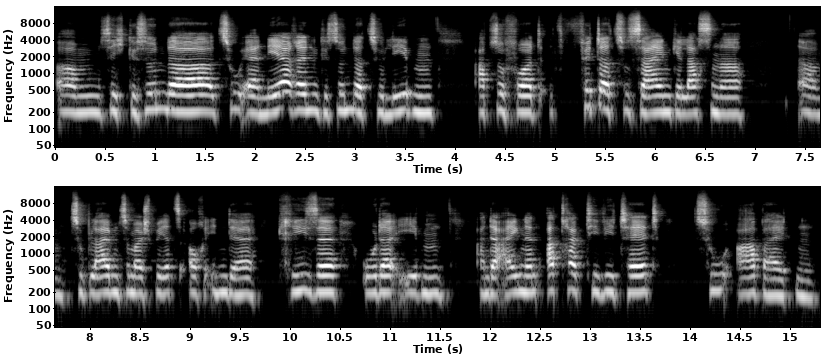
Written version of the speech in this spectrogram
ähm, sich gesünder zu ernähren, gesünder zu leben, ab sofort fitter zu sein, gelassener ähm, zu bleiben, zum Beispiel jetzt auch in der Krise oder eben an der eigenen Attraktivität zu arbeiten.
